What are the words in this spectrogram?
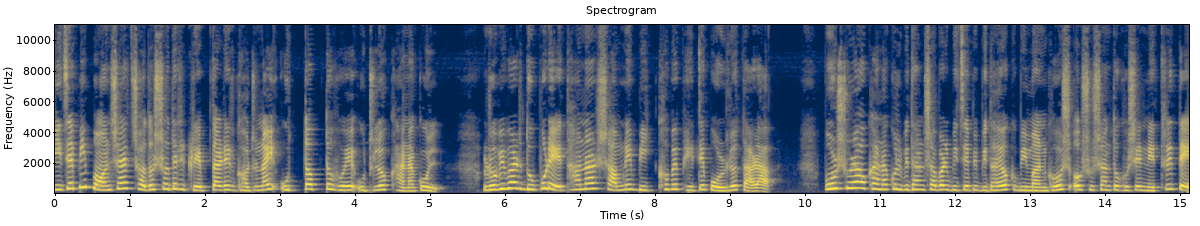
বিজেপি পঞ্চায়েত সদস্যদের গ্রেপ্তারের ঘটনায় উত্তপ্ত হয়ে উঠল খানাকুল। রবিবার দুপুরে থানার সামনে বিক্ষোভে ফেটে পড়ল তারা। পরশুরা ও খানাকুল বিধানসভার বিজেপি বিধায়ক বিমান ঘোষ ও সুশান্ত ঘোষের নেতৃত্বে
